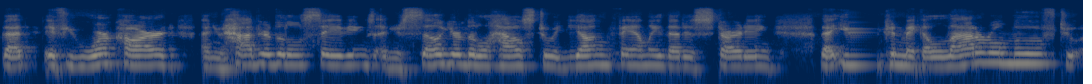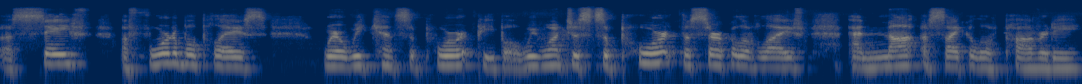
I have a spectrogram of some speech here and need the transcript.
that if you work hard and you have your little savings and you sell your little house to a young family that is starting, that you can make a lateral move to a safe, affordable place where we can support people. We want to support the circle of life and not a cycle of poverty.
